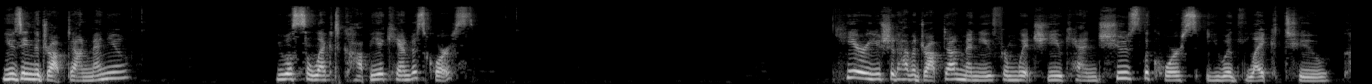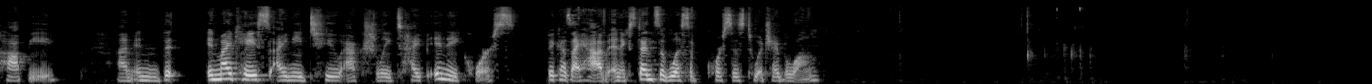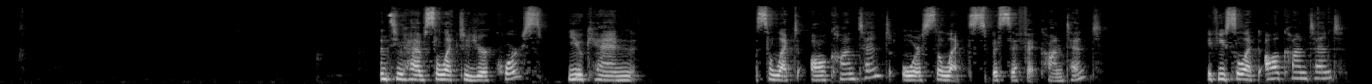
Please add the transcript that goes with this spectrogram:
Using the drop-down menu, you will select Copy a Canvas course. Here, you should have a drop-down menu from which you can choose the course you would like to copy. Um, in, the, in my case, I need to actually type in a course because I have an extensive list of courses to which I belong. Once you have selected your course, you can select all content or select specific content. If you select all content,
